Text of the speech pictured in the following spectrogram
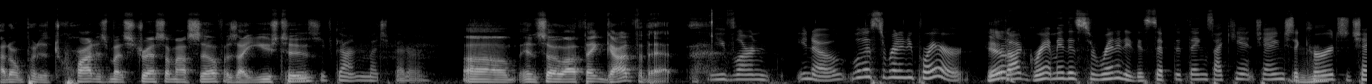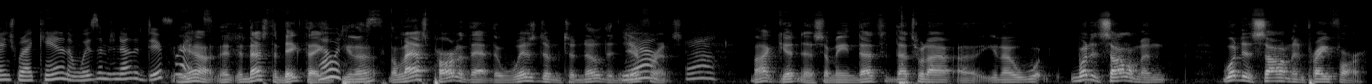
I don't put as, quite as much stress on myself as I used to. Yes, You've gotten much better. Um, and so I thank God for that. You've learned, you know, well, this serenity prayer. Yeah. God grant me the serenity to accept the things I can't change, the courage to change what I can, and the wisdom to know the difference. Mm-hmm. Yeah, and, and that's the big thing. You know, is. the last part of that, the wisdom to know the Yeah, difference. Yeah. My goodness, I mean that's that's what I, uh, you know, what, what did Solomon, what did Solomon pray for?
